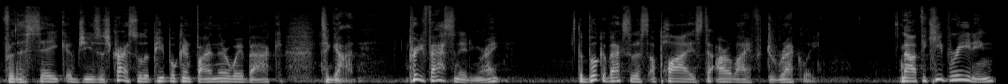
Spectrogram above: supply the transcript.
for the sake of Jesus Christ so that people can find their way back to God. Pretty fascinating, right? The book of Exodus applies to our life directly. Now, if you keep reading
